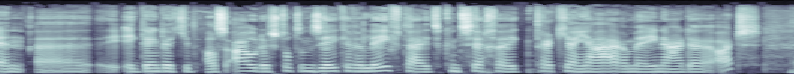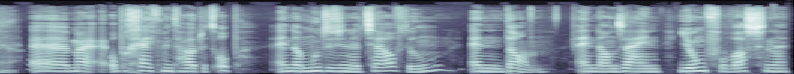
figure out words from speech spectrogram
En eh, ik denk dat je als ouders tot een zekere leeftijd kunt zeggen: ik trek je aan je haren mee naar de arts. Eh, maar op een gegeven moment houdt het op. En dan moeten ze het zelf doen. En dan. En dan zijn jongvolwassenen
